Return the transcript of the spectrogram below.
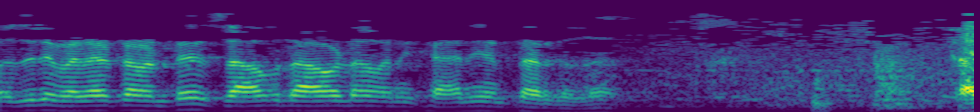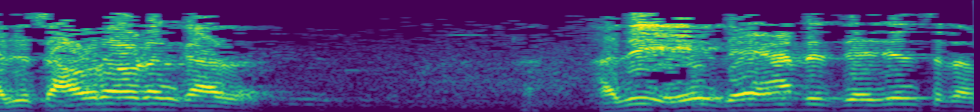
వదిలి వెళ్ళటం అంటే సావు రావడం అని కానీ అంటారు కదా అది సావు రావడం కాదు అది దేహాన్ని త్యజించడం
